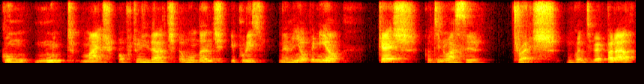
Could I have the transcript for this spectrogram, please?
com muito mais oportunidades abundantes e por isso, na minha opinião, cash continua a ser trash. Enquanto estiver parado,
